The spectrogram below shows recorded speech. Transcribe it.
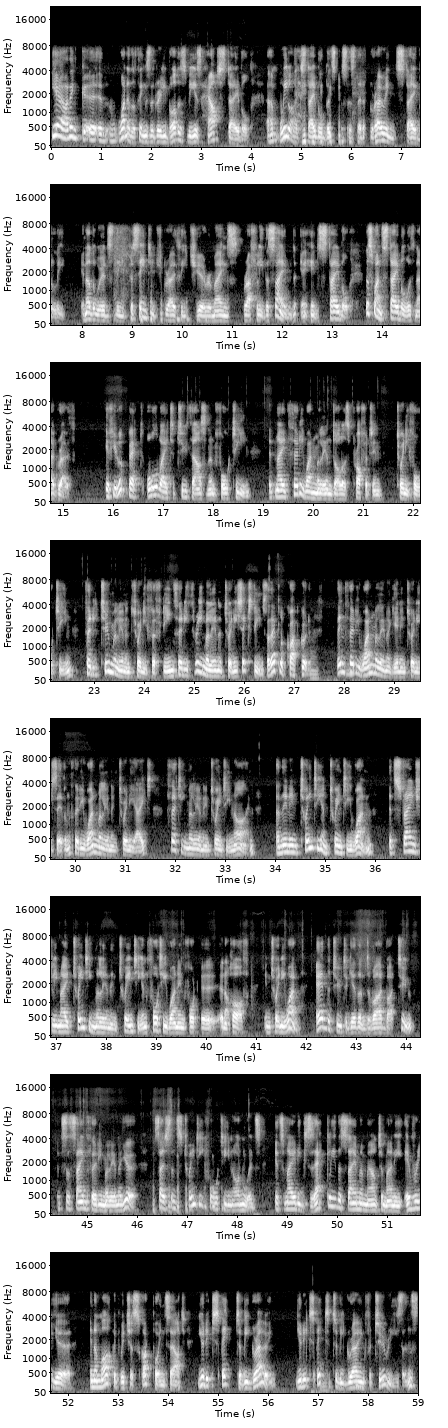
Yeah, I think uh, one of the things that really bothers me is how stable. Um, we like stable businesses that are growing stably. In other words, the percentage growth each year remains roughly the same, hence stable. This one's stable with no growth. If you look back all the way to 2014, it made $31 million profit in 2014, 32 million in 2015, 33 million in 2016. So that looked quite good. Mm. Then 31 million again in 27, 31 million in 28, 30 million in 29. And then in 20 and 21, it strangely made 20 million in 20 and 41 in four, uh, and a half in 21. Add the two together and divide by two, it's the same 30 million a year. So since 2014 onwards, it's made exactly the same amount of money every year in a market which, as Scott points out, you'd expect to be growing. You'd expect it to be growing for two reasons.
